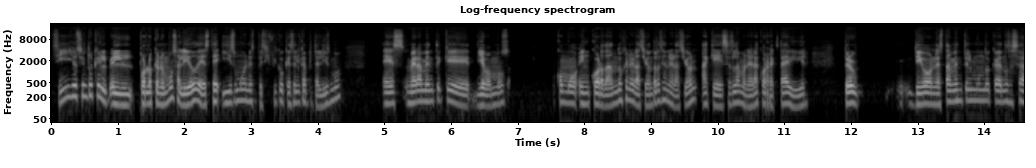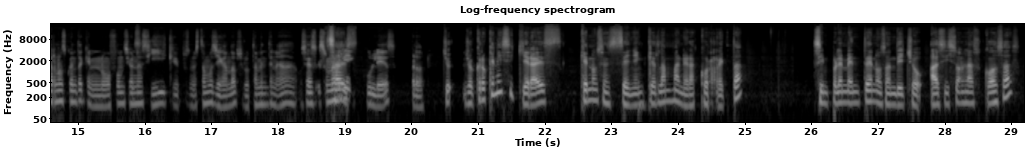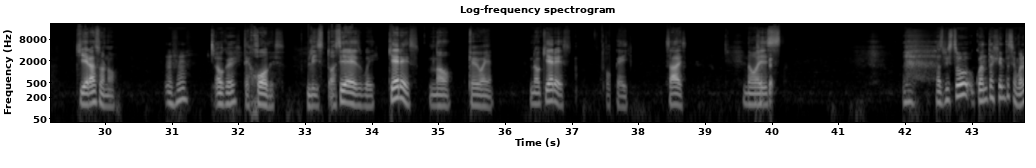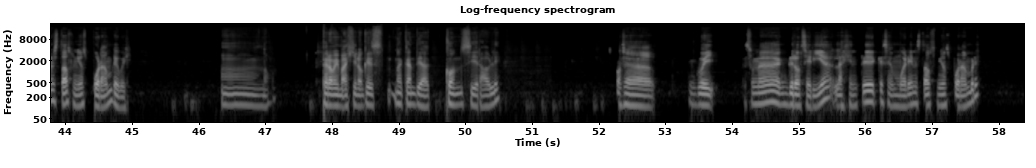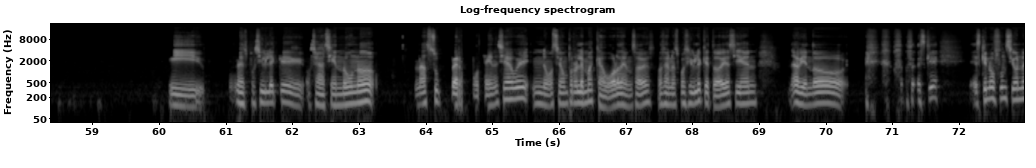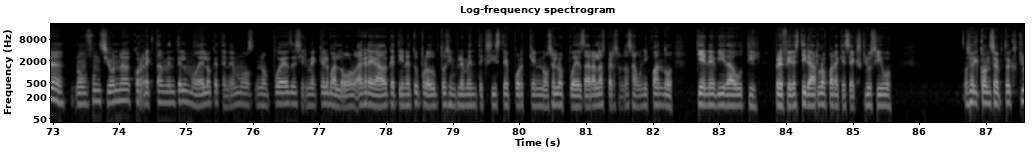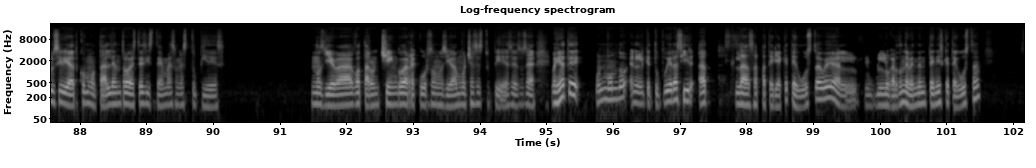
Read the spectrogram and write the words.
Sí, yo siento que el, por lo que no hemos salido de este ismo en específico que es el capitalismo, es meramente que llevamos como encordando generación tras generación a que esa es la manera correcta de vivir. Pero digo, honestamente el mundo cada vez nos hace darnos cuenta que no funciona así, que pues no estamos llegando a absolutamente nada. O sea, es, una ridiculez, perdón. Yo, yo creo que ni siquiera es que nos enseñen qué es la manera correcta. Simplemente nos han dicho, así son las cosas, quieras o no. Ok. Te jodes. Listo, así es, güey. ¿Quieres? No, que vayan. ¿No quieres? Ok. ¿Sabes? No es... ¿Has visto cuánta gente se muere en Estados Unidos por hambre, güey? Mm, no. Pero me imagino que es una cantidad considerable. O sea, güey, es una grosería la gente que se muere en Estados Unidos por hambre. Y no es posible que, o sea, siendo uno una superpotencia, güey, no sea un problema que aborden, ¿sabes? O sea, no es posible que todavía sigan habiendo... es que es que no funciona, no funciona correctamente el modelo que tenemos. No puedes decirme que el valor agregado que tiene tu producto simplemente existe porque no se lo puedes dar a las personas aún y cuando tiene vida útil. Prefieres tirarlo para que sea exclusivo. O sea, el concepto de exclusividad como tal dentro de este sistema es una estupidez. Nos lleva a agotar un chingo de recursos, nos lleva a muchas estupideces. O sea, imagínate un mundo en el que tú pudieras ir a la zapatería que te gusta, güey, al lugar donde venden tenis que te gusta,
